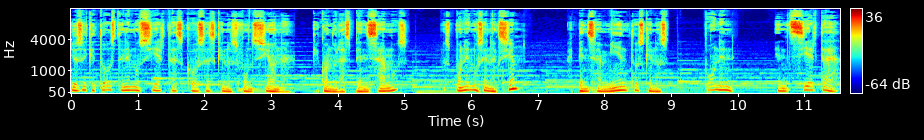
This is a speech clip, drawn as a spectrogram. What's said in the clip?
Yo sé que todos tenemos ciertas cosas que nos funcionan, que cuando las pensamos, nos ponemos en acción. Hay pensamientos que nos ponen en cierta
